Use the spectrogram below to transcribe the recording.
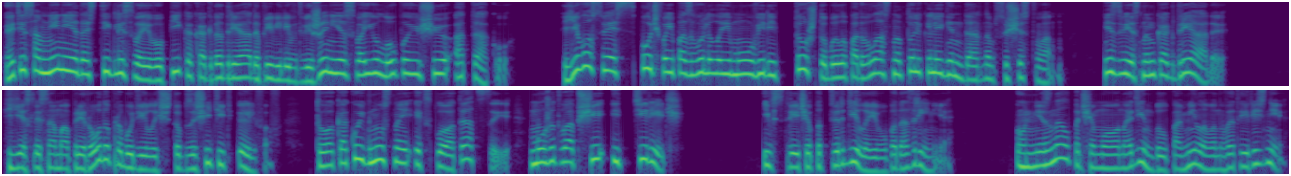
Эти сомнения достигли своего пика, когда дриады привели в движение свою лопающую атаку. Его связь с почвой позволила ему увидеть то, что было подвластно только легендарным существам, известным как дриады. Если сама природа пробудилась, чтобы защитить эльфов, то о какой гнусной эксплуатации может вообще идти речь? И встреча подтвердила его подозрения. Он не знал, почему он один был помилован в этой резне,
